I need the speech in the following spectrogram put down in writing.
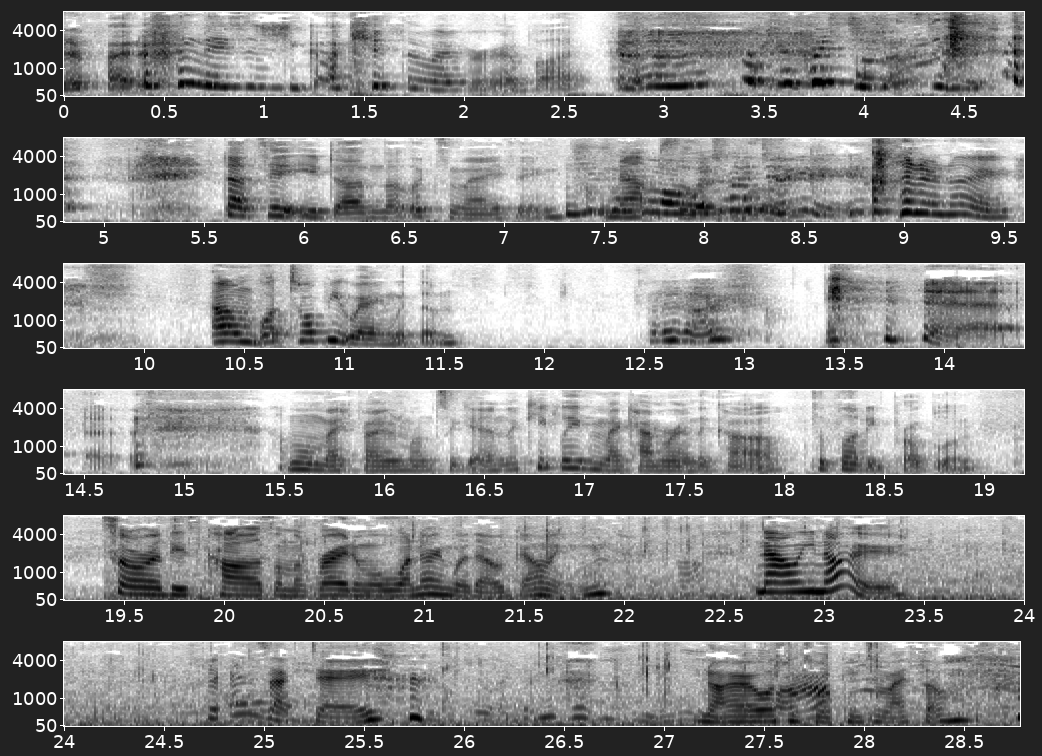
get a photo and these and she can't get them over her butt. That's it, you're done. That looks amazing. An Oh, what do I look. do? I don't know. Um, what top are you wearing with them? I don't know. I'm on my phone once again. I keep leaving my camera in the car. It's a bloody problem. Saw all these cars on the road and we're wondering where they were going. Now we know. For Anzac Day. no, I wasn't talking to myself.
